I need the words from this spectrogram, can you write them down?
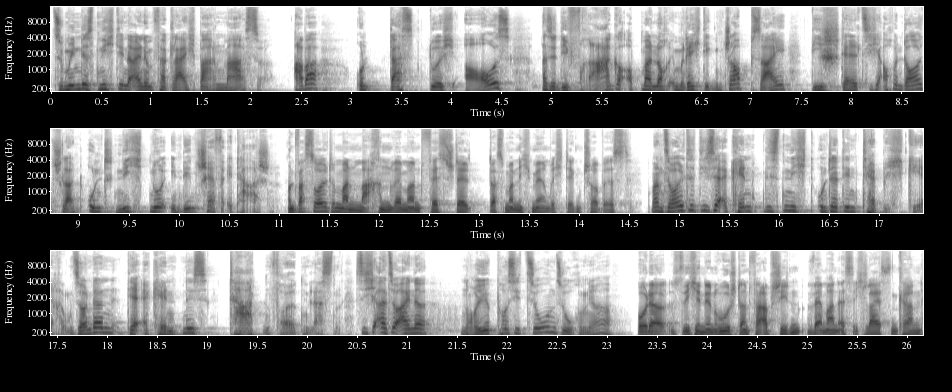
zumindest nicht in einem vergleichbaren Maße. Aber und das durchaus, also die Frage, ob man noch im richtigen Job sei, die stellt sich auch in Deutschland und nicht nur in den Chefetagen. Und was sollte man machen, wenn man feststellt, dass man nicht mehr im richtigen Job ist? Man sollte diese Erkenntnis nicht unter den Teppich kehren, sondern der Erkenntnis Taten folgen lassen. Sich also eine neue Position suchen, ja. Oder sich in den Ruhestand verabschieden, wenn man es sich leisten kann.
